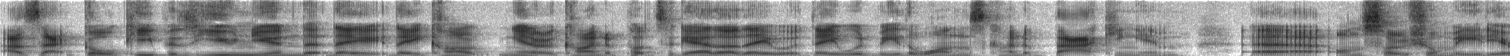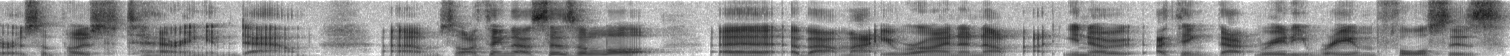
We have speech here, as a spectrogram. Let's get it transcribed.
as that goalkeepers union that they they can't you know kind of put together, they would they would be the ones kind of backing him uh, on social media as opposed to tearing him down. Um, so I think that says a lot uh, about Matty Ryan, and uh, you know I think that really reinforces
